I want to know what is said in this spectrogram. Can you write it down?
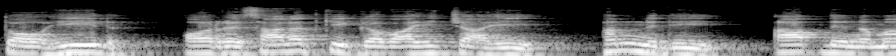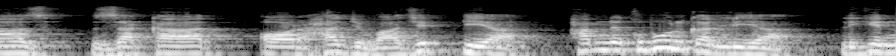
توحید اور رسالت کی گواہی چاہی، ہم نے دی۔ آپ نے نماز، زکوٰۃ اور حج واجب کیا، ہم نے قبول کر لیا، لیکن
